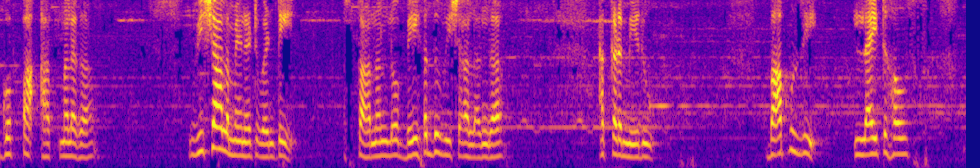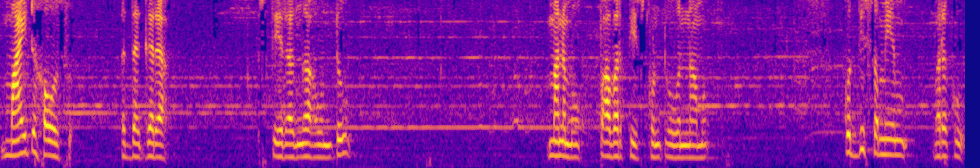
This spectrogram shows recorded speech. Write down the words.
గొప్ప ఆత్మలుగా విశాలమైనటువంటి స్థానంలో బేహద్దు విశాలంగా అక్కడ మీరు Bapuji light house might house దగ్గర స్థిరంగా ఉంటూ మనము పవర్ తీసుకుంటూ ఉన్నాము. కొద్ది సమయం వరకు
